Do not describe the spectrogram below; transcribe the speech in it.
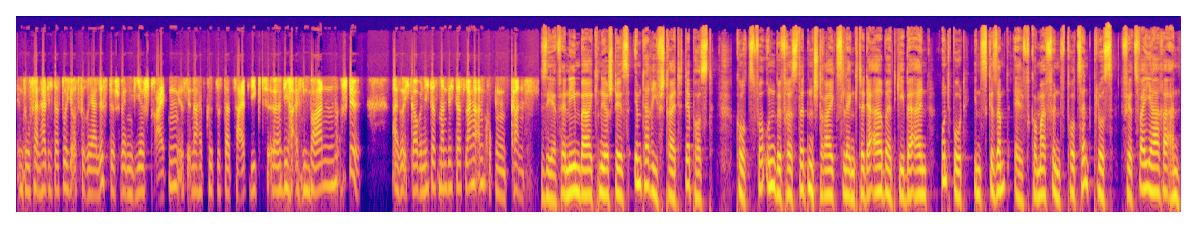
Insofern halte ich das durchaus für realistisch. Wenn wir streiken, ist innerhalb kürzester Zeit liegt äh, die Eisenbahn still. Also ich glaube nicht, dass man sich das lange angucken kann. Sehr vernehmbar knirschte es im Tarifstreit der Post. Kurz vor unbefristeten Streiks lenkte der Arbeitgeber ein und bot insgesamt 11,5 Prozent plus für zwei Jahre an.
